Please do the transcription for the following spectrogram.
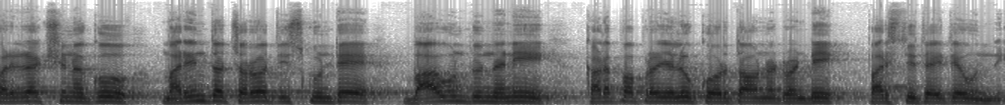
పరిరక్షణకు మరింత చొరవ తీసుకుంటే బాగుంటుందని కడప ప్రజలు కోరుతా ఉన్నటువంటి పరిస్థితి అయితే ఉంది.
